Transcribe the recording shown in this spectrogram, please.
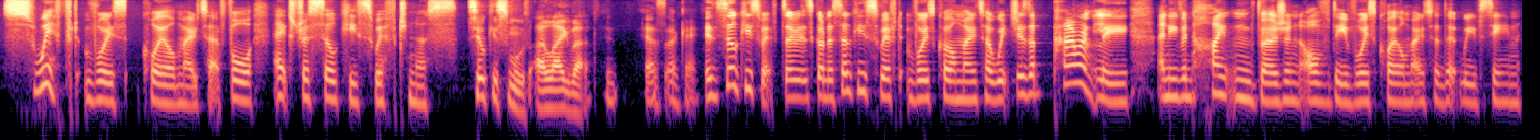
swift voice coil motor for extra silky swiftness. Silky smooth. I like that. Yes, okay. It's Silky Swift. So it's got a Silky Swift voice coil motor, which is apparently an even heightened version of the voice coil motor that we've seen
